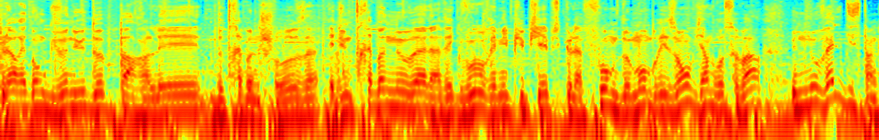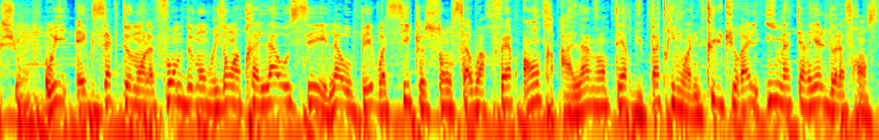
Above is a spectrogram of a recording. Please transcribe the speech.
L'heure est donc venue de parler de très bonnes choses et d'une très bonne nouvelle avec vous, Rémi Pupier, puisque la Fourme de Montbrison vient de recevoir une nouvelle distinction. Oui, exactement. La Fourme de Montbrison, après l'AOC et l'AOP, voici que son savoir-faire entre à l'inventaire du patrimoine culturel immatériel de la France.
